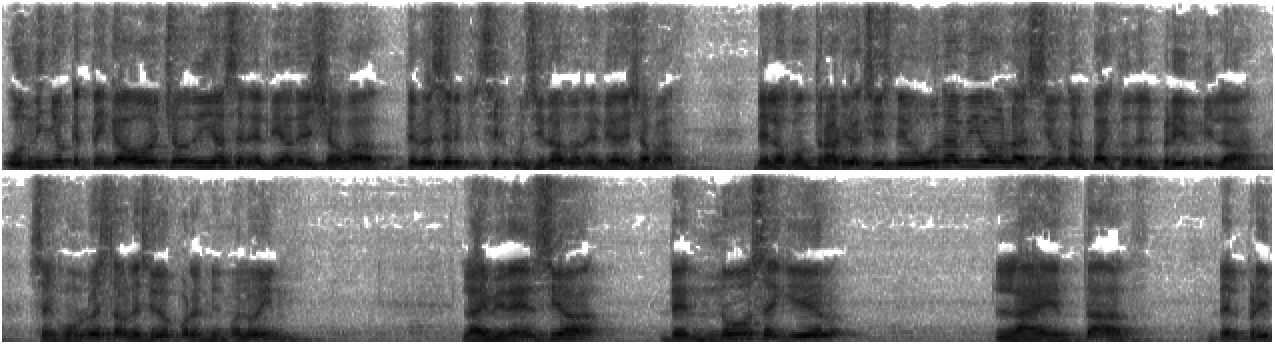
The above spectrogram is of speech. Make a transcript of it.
un niño que tenga ocho días en el día de Shabbat debe ser circuncidado en el día de Shabbat. De lo contrario, existe una violación al pacto del Brit Milá, según lo establecido por el mismo Elohim. La evidencia de no seguir la edad del Brit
